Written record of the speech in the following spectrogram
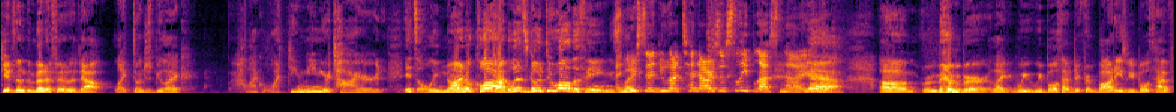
give them the benefit of the doubt. Like, don't just be like, like, what do you mean you're tired? It's only nine o'clock. Let's go do all the things. And like, you said you got 10 hours of sleep last night. yeah. Um, remember, like, we, we both have different bodies. We both have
